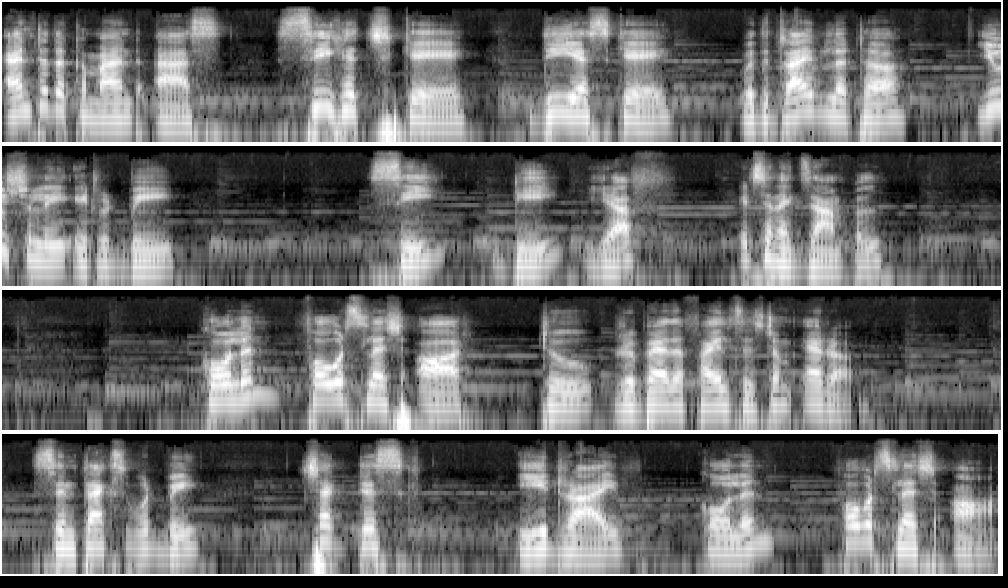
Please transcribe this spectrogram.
Enter the command as chk dsk with the drive letter usually it would be C D F. It's an example. Colon forward slash R to repair the file system error. Syntax would be check disk E drive colon forward slash R.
